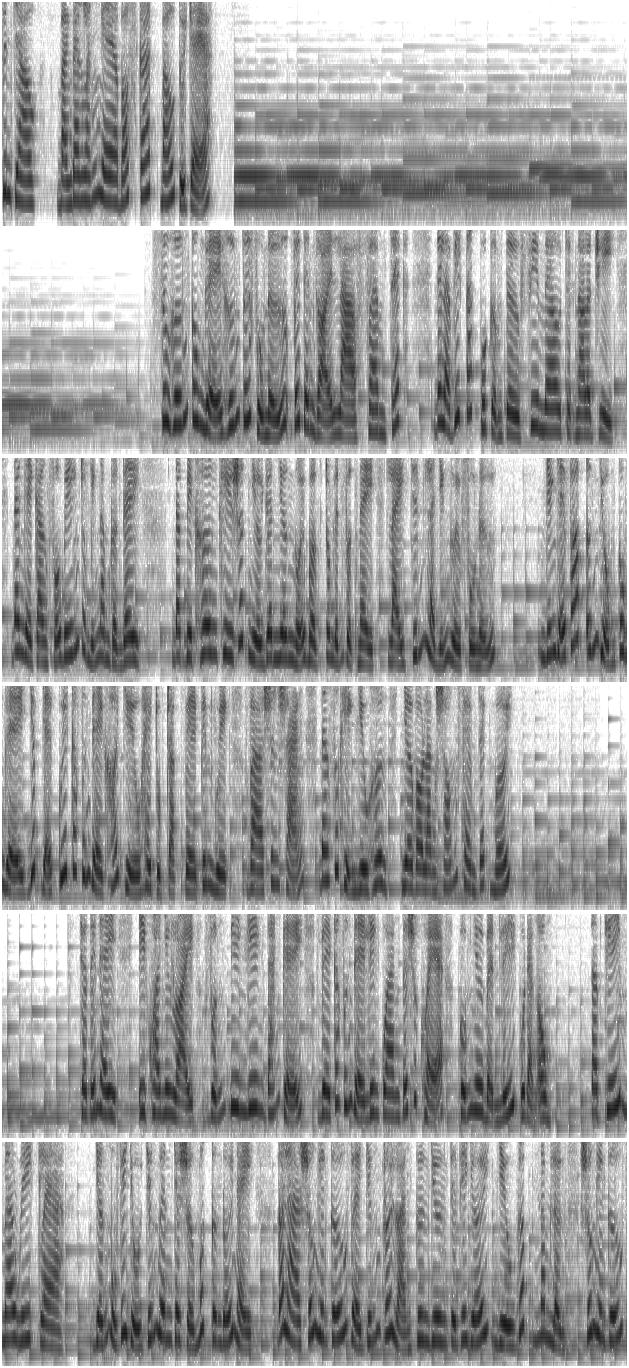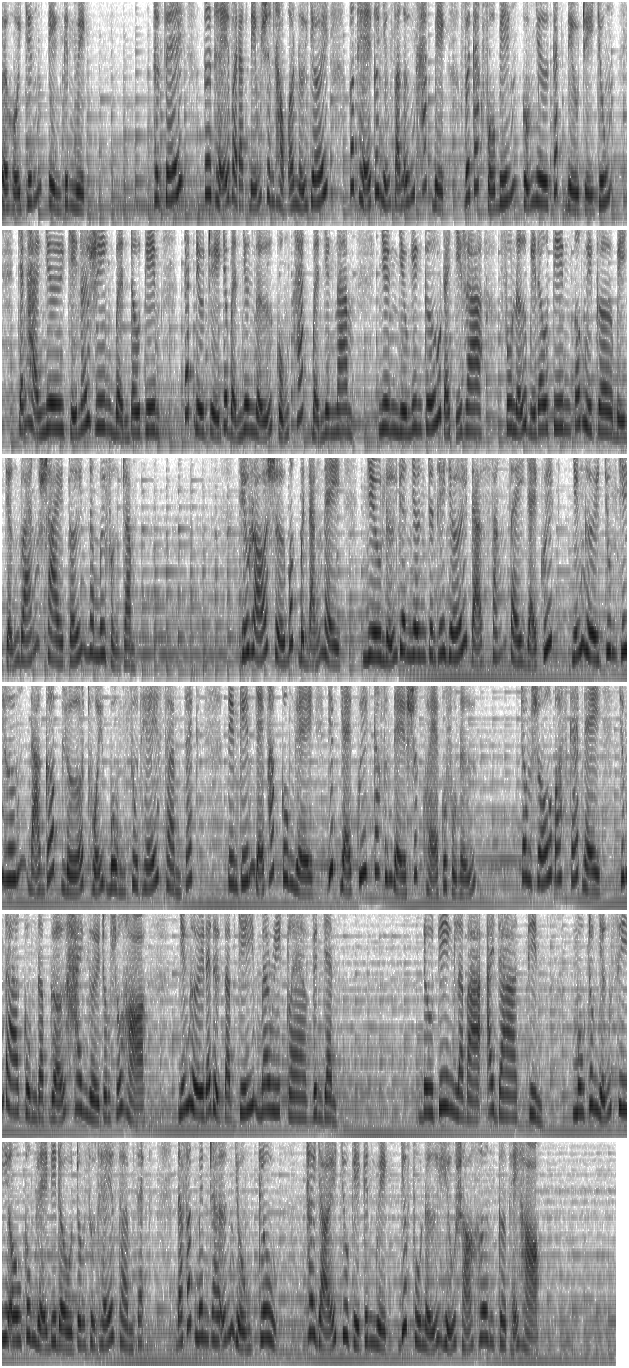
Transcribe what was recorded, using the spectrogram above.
Xin chào, bạn đang lắng nghe Bosscat báo tuổi trẻ. Xu hướng công nghệ hướng tới phụ nữ với tên gọi là Femtech, đây là viết tắt của cụm từ Female Technology, đang ngày càng phổ biến trong những năm gần đây. Đặc biệt hơn khi rất nhiều doanh nhân nổi bật trong lĩnh vực này lại chính là những người phụ nữ. Những giải pháp ứng dụng công nghệ giúp giải quyết các vấn đề khó chịu hay trục trặc về kinh nguyệt và sinh sản đang xuất hiện nhiều hơn nhờ vào làn sóng Femtech mới. Cho tới nay, y khoa nhân loại vẫn đi nghiêng đáng kể về các vấn đề liên quan tới sức khỏe cũng như bệnh lý của đàn ông. Tạp chí Marie Claire dẫn một ví dụ chứng minh cho sự mất cân đối này, đó là số nghiên cứu về chứng rối loạn cương dương trên thế giới nhiều gấp 5 lần số nghiên cứu về hội chứng tiền kinh nguyệt. Thực tế, cơ thể và đặc điểm sinh học ở nữ giới có thể có những phản ứng khác biệt với các phổ biến cũng như cách điều trị chúng. Chẳng hạn như chỉ nói riêng bệnh đau tim, cách điều trị cho bệnh nhân nữ cũng khác bệnh nhân nam. Nhưng nhiều nghiên cứu đã chỉ ra phụ nữ bị đau tim có nguy cơ bị chẩn đoán sai tới 50%. Hiểu rõ sự bất bình đẳng này, nhiều nữ doanh nhân trên thế giới đã sắn tay giải quyết. Những người chung chí hướng đã góp lửa thổi bùng xu thế Femtech, tìm kiếm giải pháp công nghệ giúp giải quyết các vấn đề sức khỏe của phụ nữ. Trong số podcast này, chúng ta cùng gặp gỡ hai người trong số họ, những người đã được tạp chí Marie Claire vinh danh. Đầu tiên là bà Ida Tin, một trong những CEO công nghệ đi đầu trong xu thế Femtech, đã phát minh ra ứng dụng Clue theo dõi chu kỳ kinh nguyệt giúp phụ nữ hiểu rõ hơn cơ thể họ.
